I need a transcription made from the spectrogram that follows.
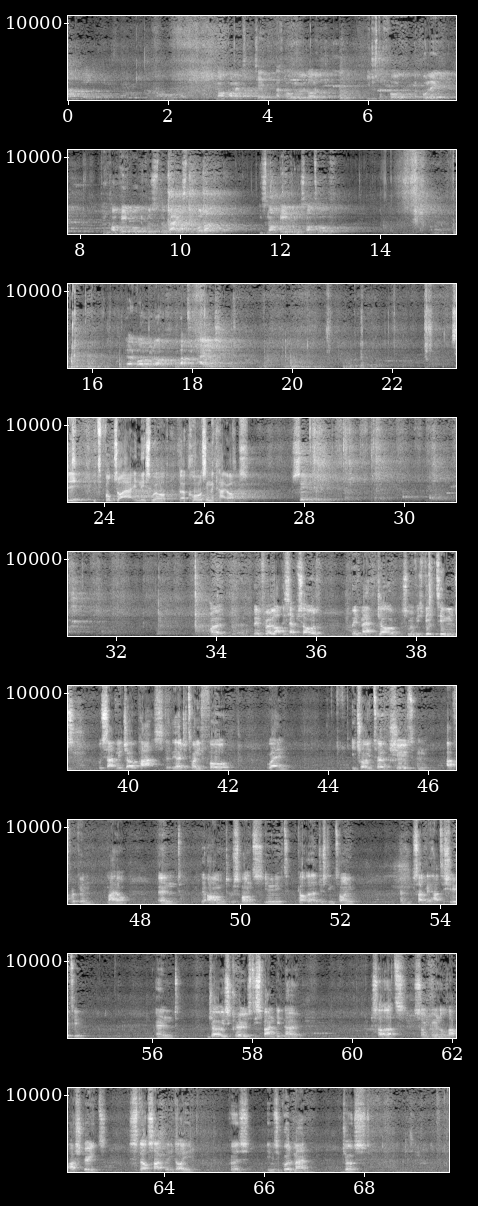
No comment? See, that's all you like. You're just a thug, a bully. Pick on people because the race, the colour. It's not big and it's not tough. Yeah, go on, run off. Go back to your cage. See, it's thugs like that in this world that are causing the chaos. See? I've been through a lot this episode. We've met Joe, some of his victims. But sadly, Joe passed at the age of 24 when he tried to shoot an African male and the armed response unit got there just in time and sadly had to shoot him. And Joe's crew's disbanded now So that's some criminals off our streets. Still sad that he died because he was a good man. Just,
